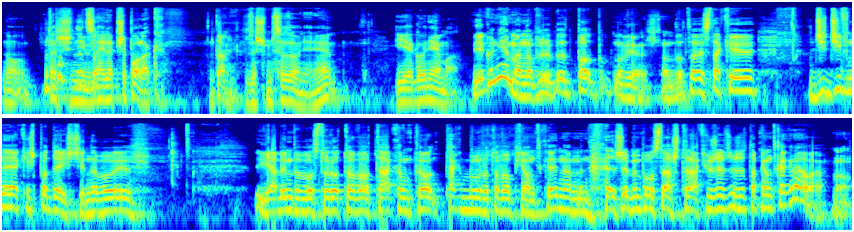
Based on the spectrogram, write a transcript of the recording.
No, też no nie, co? najlepszy Polak Tak. w zeszłym sezonie, nie? I jego nie ma. Jego nie ma, no, po, no wiesz, no, to, to jest takie dzi, dziwne jakieś podejście, no bo ja bym po prostu rotował taką, tak bym rotował piątkę, żebym po prostu aż trafił, że, że ta piątka grała. No.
